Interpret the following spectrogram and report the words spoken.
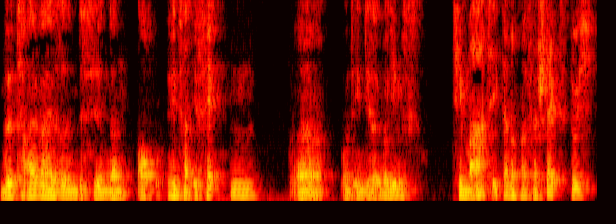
wird teilweise ein bisschen dann auch hinter Effekten äh, und eben dieser Überlebensthematik dann nochmal versteckt durch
